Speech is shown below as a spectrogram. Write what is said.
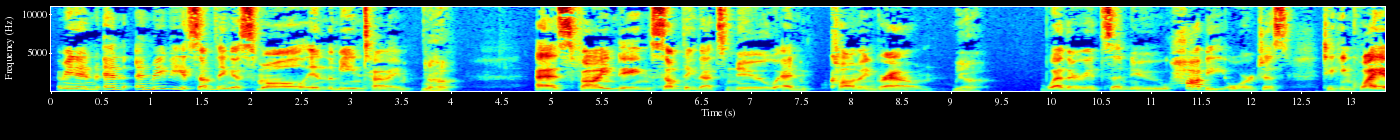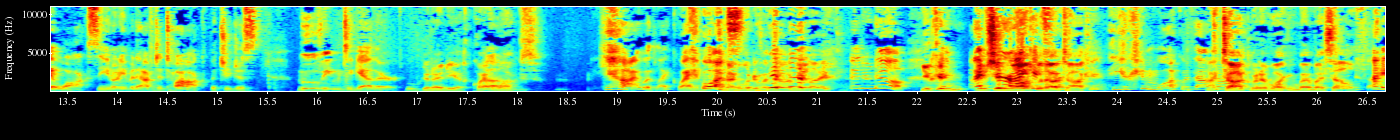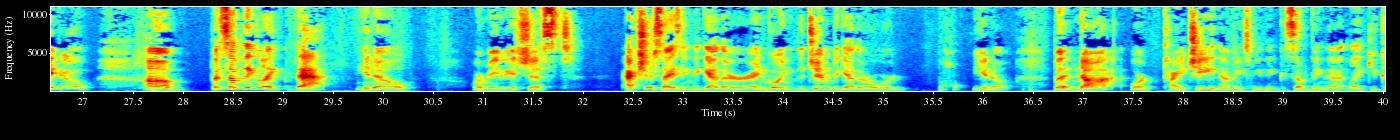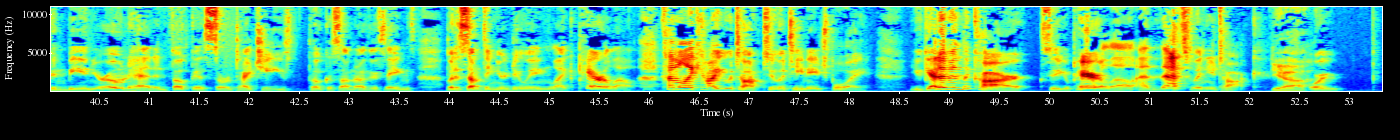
i mean and and and maybe it's something as small in the meantime Uh huh. as finding something that's new and common ground Yeah. whether it's a new hobby or just taking quiet walks you don't even have to talk but you're just moving together Ooh, good idea. Quiet Um, walks. Yeah, I would like quiet walks. I wonder what that would be like. I don't know. You can I'm you sure can walk could without talking. You can walk without I talking. talk when I'm walking by myself. I know. Um, but something like that, you know, or maybe it's just exercising together and going to the gym together, or you know, but not or Tai Chi. That makes me think of something that like you can be in your own head and focus, or Tai Chi you focus on other things, but it's something you're doing like parallel, kind of like how you would talk to a teenage boy. You get them in the car, so you're parallel, and that's when you talk, Yeah, or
